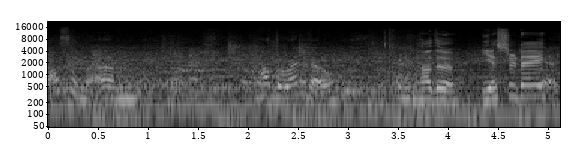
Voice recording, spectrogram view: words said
Awesome. Um, how'd the run go? How the yesterday? Yes.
